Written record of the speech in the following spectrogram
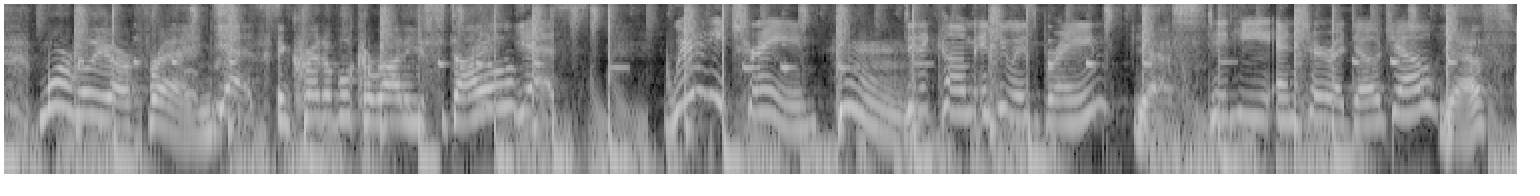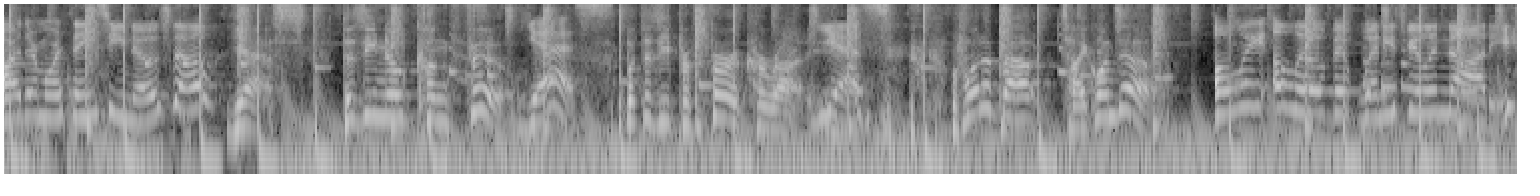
More really our friends. Yes. Incredible karate style? Yes. Where did he train? Hmm. Did it come into his brain? Yes. Did he enter a dojo? Yes. Are there more things he knows though? Yes. Does he know kung fu? Yes. But does he prefer karate? Yes. What about taekwondo? Only a little bit when he's feeling naughty.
